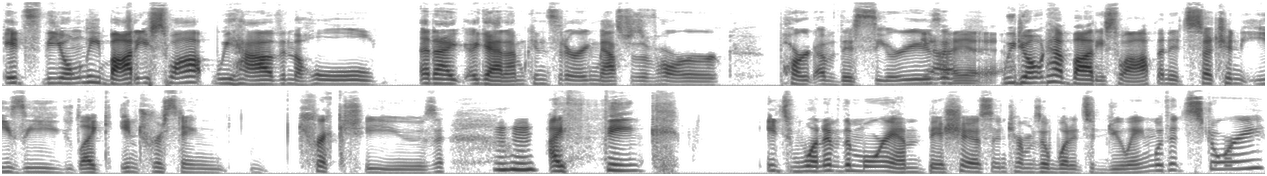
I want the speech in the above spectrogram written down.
it's the only body swap we have in the whole. And I again, I'm considering Masters of Horror part of this series. Yeah, yeah, yeah. We don't have body swap, and it's such an easy, like, interesting trick to use. hmm I think it's one of the more ambitious in terms of what it's doing with its story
